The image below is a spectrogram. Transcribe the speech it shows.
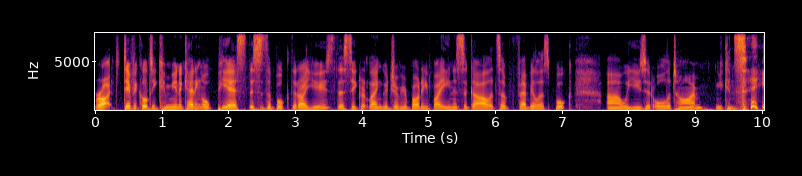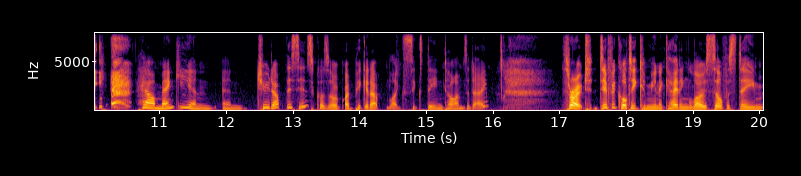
Right, difficulty communicating. Oh, P.S. This is a book that I use, The Secret Language of Your Body by Inna Segal. It's a fabulous book. Uh, we use it all the time. You can see how manky and, and chewed up this is because I, I pick it up like 16 times a day. Throat, difficulty communicating, low self esteem,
